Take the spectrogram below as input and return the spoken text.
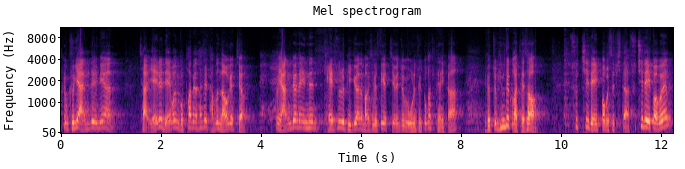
그럼 그게 안 들면 자 얘를 네 번 곱하면 사실 답은 나오겠죠. 네. 그럼 양변에 있는 개수를 비교하는 방식을 쓰겠지. 왼쪽이 오른쪽이 똑같을 테니까. 네. 그거 좀 힘들 것 같아서 수치 대입법을 씁시다. 수치 대입법은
